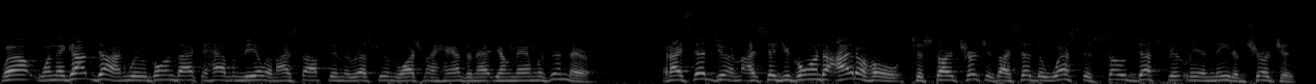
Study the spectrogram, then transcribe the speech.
Well, when they got done, we were going back to have a meal, and I stopped in the restroom to wash my hands, and that young man was in there. And I said to him, I said, You're going to Idaho to start churches. I said, The West is so desperately in need of churches.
